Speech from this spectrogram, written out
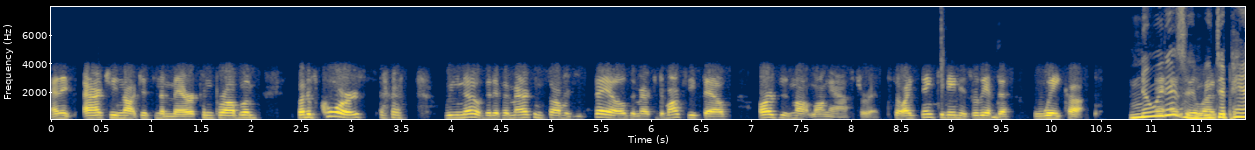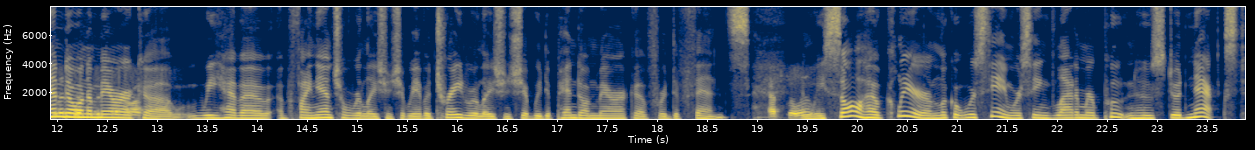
and it's actually not just an American problem. But of course, we know that if American sovereignty fails, American democracy fails, ours is not long after it. So I think Canadians really have to wake up. No, it isn't. We depend on America. We have a, a, financial relationship. We have a trade relationship. We depend on America for defense. Absolutely. And we saw how clear, and look what we're seeing. We're seeing Vladimir Putin, who stood next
